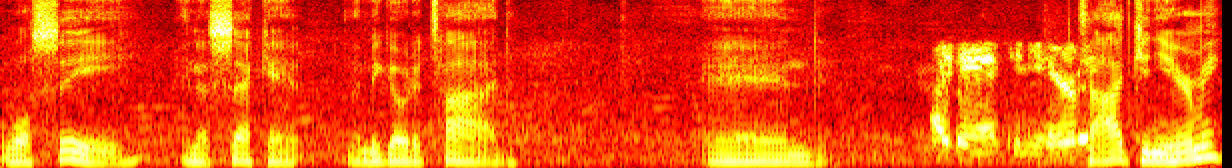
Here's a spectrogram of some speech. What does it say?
We'll see in a second. Let me go to Todd. And hi, Dan. Can you hear me? Todd, can you hear me?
